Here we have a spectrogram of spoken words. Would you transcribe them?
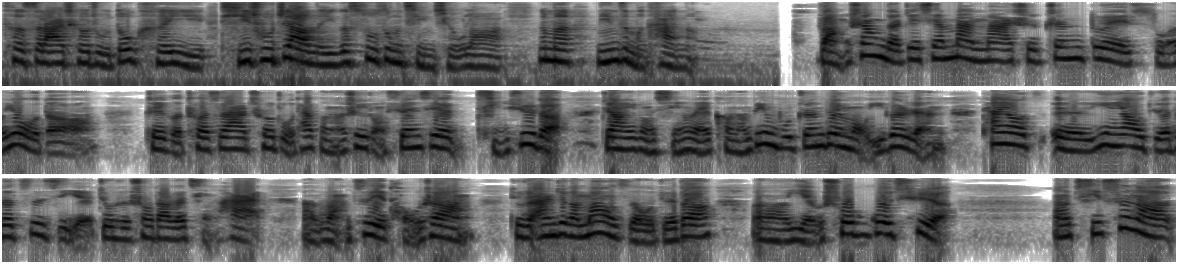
特斯拉车主都可以。提出这样的一个诉讼请求了啊，那么您怎么看呢？网上的这些谩骂是针对所有的这个特斯拉车主，他可能是一种宣泄情绪的这样一种行为，可能并不针对某一个人。他要呃硬要觉得自己就是受到了侵害啊，往自己头上就是安这个帽子，我觉得呃也说不过去。嗯，其次呢。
